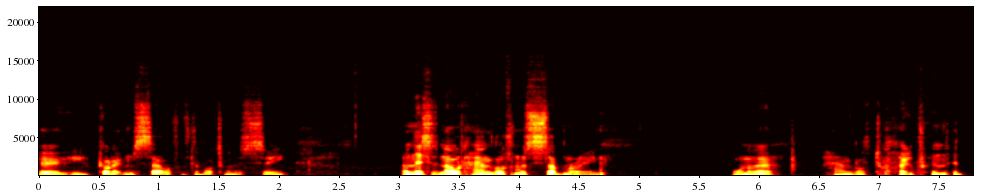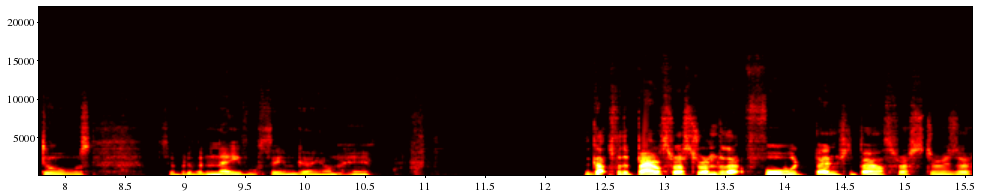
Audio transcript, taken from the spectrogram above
II. He got it himself off the bottom of the sea. And this is an old handle from a submarine. One of the handles to open the doors. So a bit of a naval theme going on here. The guts for the bow thruster under that forward bench. The bow thruster is a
